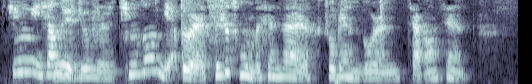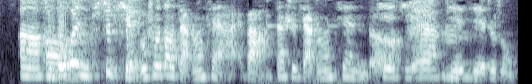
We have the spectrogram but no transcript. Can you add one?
精力相对就是轻松一点，对，其实从我们现在周边很多人甲状腺。嗯，很多问题，就且不说到甲状腺癌吧，但是甲状腺的结节、结节这种，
